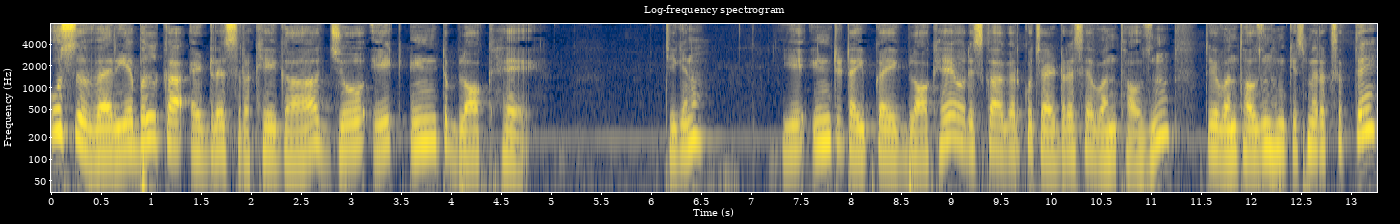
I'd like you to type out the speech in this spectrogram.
उस वेरिएबल का एड्रेस रखेगा जो एक इंट ब्लॉक है। ठीक है ना? ये इंट टाइप का एक ब्लॉक है और इसका अगर कुछ एड्रेस है वन थाउज़ेंड तो ये वन थाउज़ेंड हम किसमें रख सकते हैं?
